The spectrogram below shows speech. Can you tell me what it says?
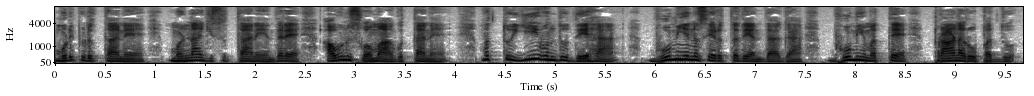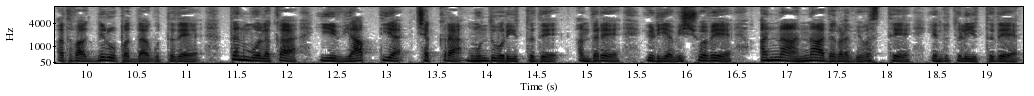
ಮುಡಿಪಿಡುತ್ತಾನೆ, ಮಣ್ಣಾಗಿಸುತ್ತಾನೆ ಎಂದರೆ ಅವನು ಸೋಮ ಆಗುತ್ತಾನೆ. ಮತ್ತು ಈ ಒಂದು ದೇಹ ಭೂಮಿಯನ್ನು ಸೇರುತ್ತದೆ ಎಂದಾಗ ಭೂಮಿ ಮತ್ತೆ ಪ್ರಾಣರೂಪದ್ದು ಅಥವಾ ಅಗ್ನಿರೂಪದ್ದಾಗುತ್ತದೆ. ತನ್ಮೂಲಕ ಈ ವ್ಯಾಪ್ತಿಯ ಚಕ್ರ ಮುಂದುವರಿಯುತ್ತದೆ ಅಂದರೆ ಇಡೀ ವಿಶ್ವವೇ ಅನ್ನ ಅನ್ನಾದಗಳ ವ್ಯವಸ್ಥೆ ಎಂದು ತಿಳಿಯುತ್ತದೆ.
